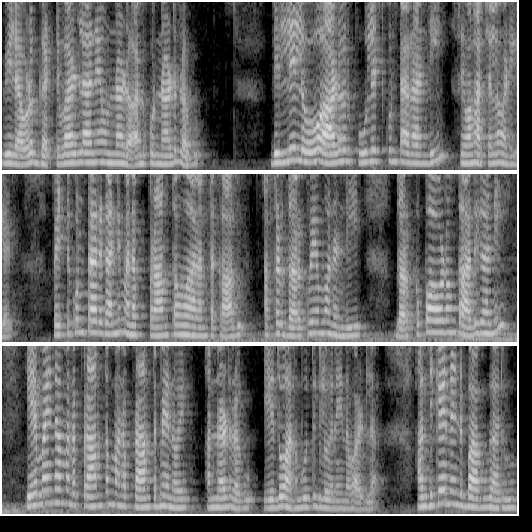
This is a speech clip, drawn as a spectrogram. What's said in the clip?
వీడెవడో గట్టివాడిలానే ఉన్నాడు అనుకున్నాడు రఘు. ఢిల్లీలో ఆడోరు పూలెట్టుకుంటారా అండి? సింహాచలం అడిగాడు. పెట్టుకుంటారు కానీ మన ప్రాంతం వారంత కాదు. అక్కడ దొరకవేమోనండి. దొరకపోవడం కాదు కానీ ఏమైనా మన ప్రాంతం మన ప్రాంతమేనోయ్ అన్నాడు రఘు. ఏదో అనుభూతికి లోనైన వాడిలా. అందుకేనండి బాబుగారు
